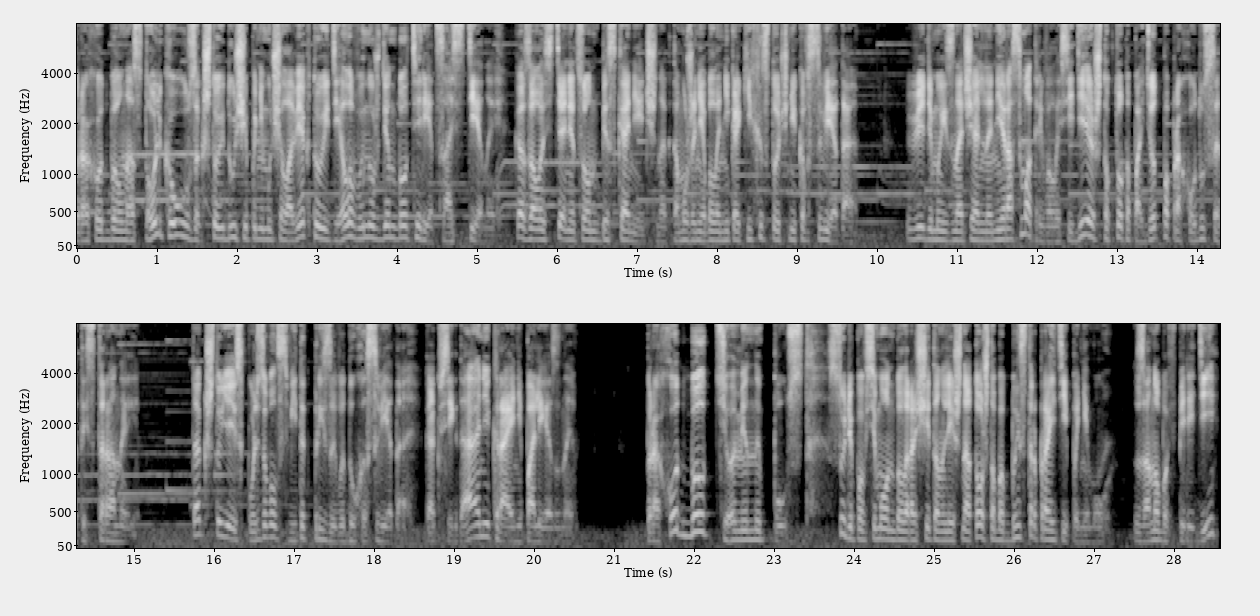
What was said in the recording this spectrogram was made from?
Проход был настолько узок, что идущий по нему человек то и дело вынужден был тереться о стены. Казалось, тянется он бесконечно, к тому же не было никаких источников света. Видимо, изначально не рассматривалась идея, что кто-то пойдет по проходу с этой стороны. Так что я использовал свиток призыва Духа Света. Как всегда, они крайне полезны. Проход был темен и пуст. Судя по всему, он был рассчитан лишь на то, чтобы быстро пройти по нему. Заноба впереди,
